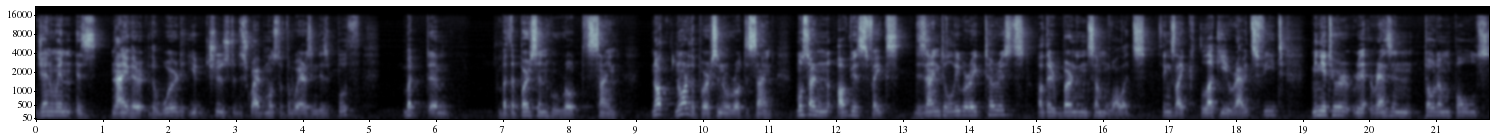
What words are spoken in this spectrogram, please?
Genuine is neither the word you'd choose to describe most of the wares in this booth, but um, but the person who wrote the sign. Not nor the person who wrote the sign. Most are obvious fakes designed to liberate tourists of their burdensome wallets. Things like lucky rabbit's feet, miniature re resin totem poles,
